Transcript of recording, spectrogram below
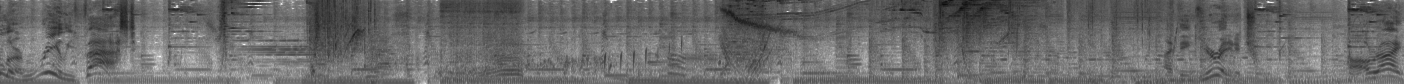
You learn really fast. I think you're ready to All right.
